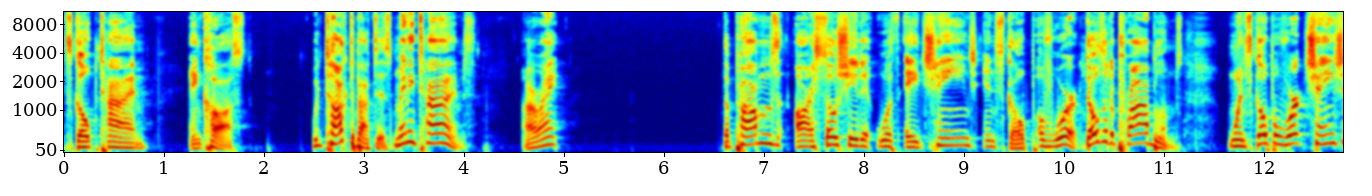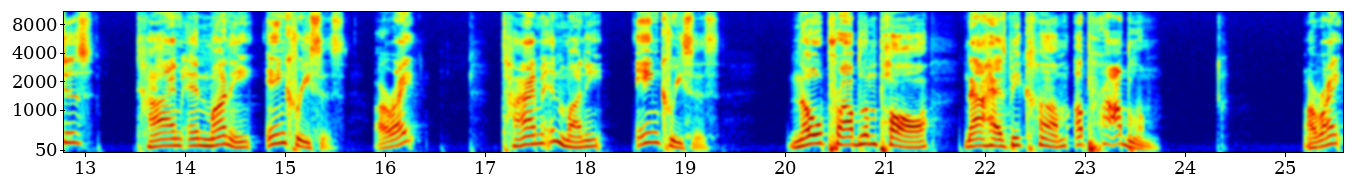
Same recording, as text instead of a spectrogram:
Scope, time, and cost. We talked about this many times. All right. The problems are associated with a change in scope of work. Those are the problems. When scope of work changes, time and money increases. All right? Time and money increases. No problem, Paul, now has become a problem. All right?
